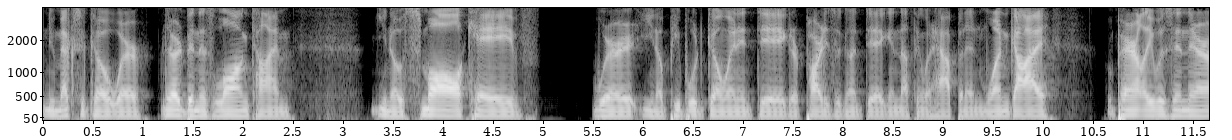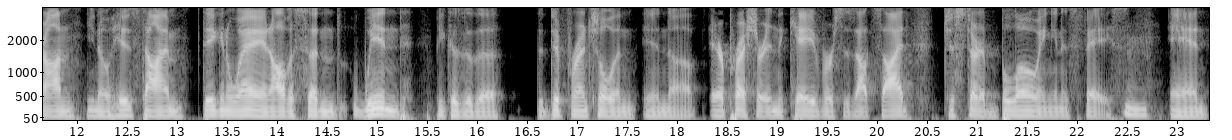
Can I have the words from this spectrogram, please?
New Mexico where there had been this long time you know small cave where you know people would go in and dig or parties would go dig and nothing would happen. And one guy apparently was in there on you know his time digging away and all of a sudden wind because of the the differential in in uh, air pressure in the cave versus outside just started blowing in his face. And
